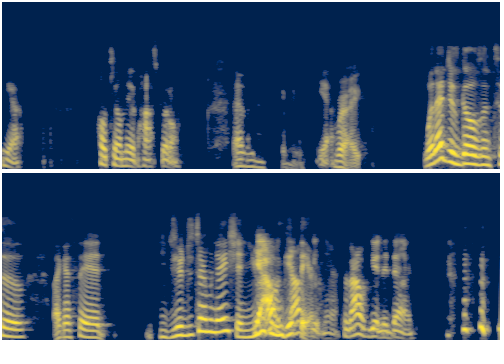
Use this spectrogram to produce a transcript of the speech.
yeah hotel near the hospital. Yeah. Right. Well that just goes into like i said your determination. You're yeah, gonna get there. because I was getting it done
